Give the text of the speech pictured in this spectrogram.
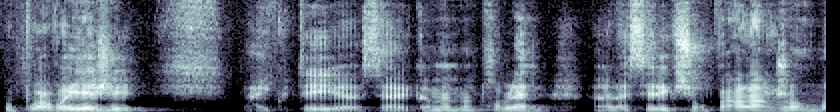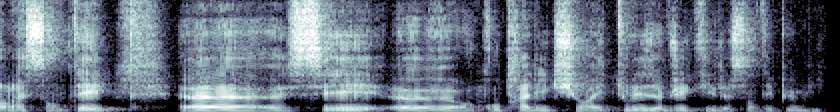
pour pouvoir voyager. Bah, écoutez, euh, c'est quand même un problème. Hein. la sélection par l'argent dans la santé, euh, c'est en contradiction avec tous les objectifs de santé publique.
